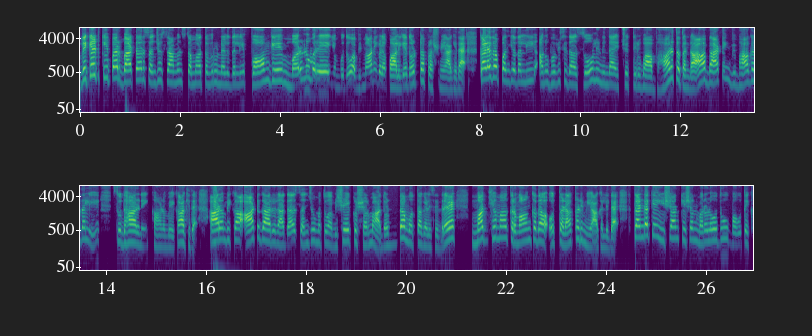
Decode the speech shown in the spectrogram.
Wicket keeper batter Sanju Samson ತಮ್ಮ ತವರು ನೆಲದಲ್ಲಿ ಫಾರ್ಮ್ಗೆ ಮರಳುವರೆ ಎಂಬುದು ಅಭಿಮಾನಿಗಳ ಪಾಲಿಗೆ ದೊಡ್ಡ ಪ್ರಶ್ನೆಯಾಗಿದೆ. ಕಳೆದ ಪಂದ್ಯದಲ್ಲಿ ಅನುಭವಿಸಿದ ಸೋಲಿನಿಂದ ಎಚ್ಚೆತ್ತಿರುವ ಭಾರತ ತಂಡ ಬ್ಯಾಟಿಂಗ್ ವಿಭಾಗದಲ್ಲಿ ಸುಧಾರಣೆ ಕಾಣಬೇಕಾಗಿದೆ. ಆರಂಭಿಕ ಆಟಗಾರರಾದ ಸಂಜು ಮತ್ತು ಅಭಿಷೇಕ್ ಶರ್ಮಾ ದೊಡ್ಡ ಮೊತ್ತ ಗಳಿಸಿದ್ರೆ ಮಧ್ಯಮ ಕ್ರಮಾಂಕದ ಒತ್ತಡ ಕಡಿಮೆಯಾಗಲಿದೆ. ತಂಡಕ್ಕೆ ಇಶಾನ್ ಕಿಶನ್ ಮರಳೋದು ಬಹುತೇಕ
